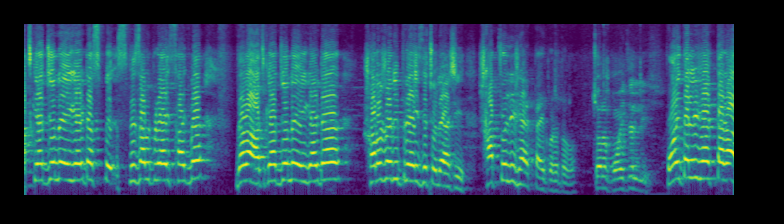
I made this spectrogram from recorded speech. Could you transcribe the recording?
আজকের জন্য এই গাড়িটা স্পেশাল প্রাইস থাকবে। দাদা আজকের জন্য এই গাড়িটা সরাসরি প্রাইসে চলে আসি। সাতচল্লিশ হাজার টাকা করে দেবো। চলো পঁয়তাল্লিশ। পঁয়তাল্লিশ হাজার টাকা?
